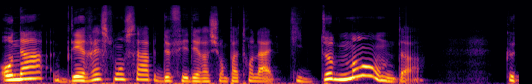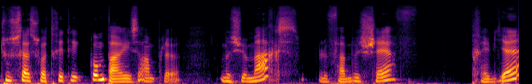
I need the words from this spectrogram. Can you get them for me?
On a des responsables de fédérations patronales qui demandent que tout ça soit traité, comme par exemple M. Marx, le fameux chef, très bien,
